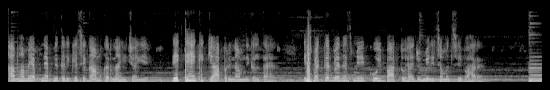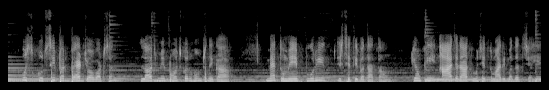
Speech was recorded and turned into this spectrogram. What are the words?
अब हमें अपने अपने तरीके से काम करना ही चाहिए। देखते हैं कि क्या परिणाम निकलता है। इंस्पेक्टर बैनेस में कोई बात तो है जो मेरी समझ से बाहर है। उस कुर्सी पर बैठ जाओ, वाटसन। लॉज में पहुंचकर होम्स ने कहा मैं तुम्हें पूरी स्थिति बताता हूँ, क्योंकि आज रात मुझे तुम्हारी मदद चाहिए।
